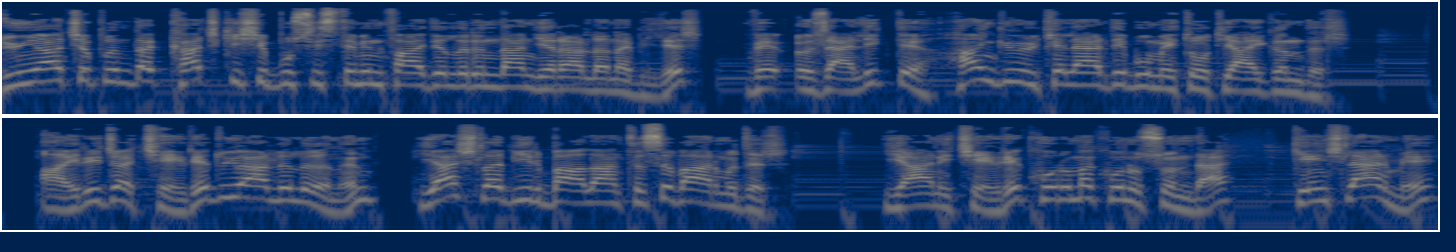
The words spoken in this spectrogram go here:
Dünya çapında kaç kişi bu sistemin faydalarından yararlanabilir ve özellikle hangi ülkelerde bu metot yaygındır? Ayrıca çevre duyarlılığının yaşla bir bağlantısı var mıdır? Yani çevre koruma konusunda gençler mi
